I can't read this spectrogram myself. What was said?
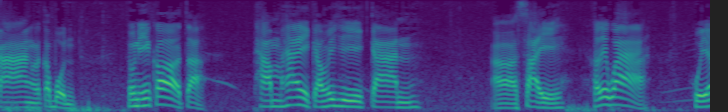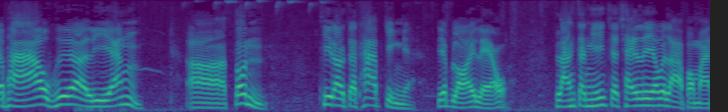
กลางแล้วก็บน รงนี้ก็จะทำให้กรรมวิธีการใส่เขาเรียกว่าขุยมะพร้าวเพื่อเลี้ยงต้นที่เราจะทาบกิ่งเนี่ยเรียบร้อยแล้ว หลังจากนี้จะใช้ระยะเวลาประมาณ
